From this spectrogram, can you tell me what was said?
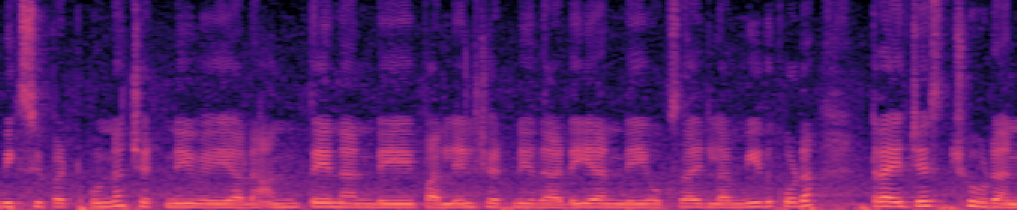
మిక్సీ పెట్టుకున్న చట్నీ వేయాలి. అంతేనండి. పల్లీల చట్నీ రెడీ అండి. ఒకసారి ఇలా మీరు కూడా ట్రై చేసి చూడండి.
